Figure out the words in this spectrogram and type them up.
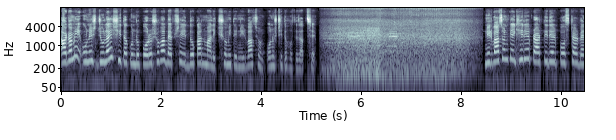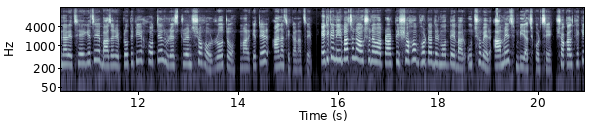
আগামী উনিশ জুলাই সীতাকুণ্ড পৌরসভা ব্যবসায়ী দোকান মালিক সমিতির নির্বাচন অনুষ্ঠিত হতে যাচ্ছে। নির্বাচনকে ঘিরে প্রার্থীদের পোস্টার ব্যানারে ছেয়ে গেছে বাজারের প্রতিটি হোটেল, রেস্টুরেন্ট সহ রোটো, মার্কেটের আনাচে কানাচে। এদিকে নির্বাচনে অংশ নেওয়া প্রার্থী সহ ভোটারদের মধ্যে এবার উৎসবের আমেজ বিরাজ করছে। সকাল থেকে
